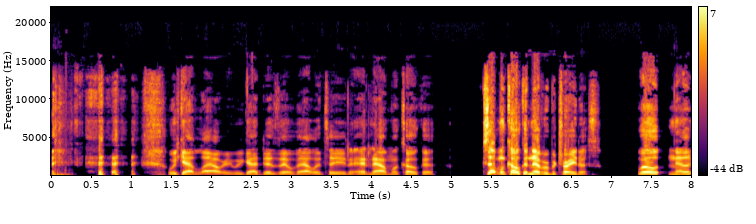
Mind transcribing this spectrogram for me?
we got Lauri, we got Denzel Valentine, and now Mokoka. Except Mokoka never betrayed us. Well, now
